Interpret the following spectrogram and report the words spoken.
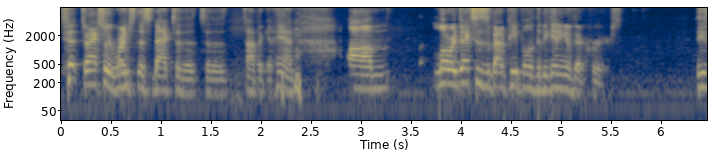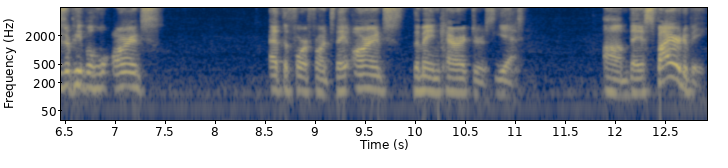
to, to actually wrench this back to the to the topic at hand, um, Lower Decks is about people at the beginning of their careers. These are people who aren't at the forefront. They aren't the main characters yet. Um, they aspire to be,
